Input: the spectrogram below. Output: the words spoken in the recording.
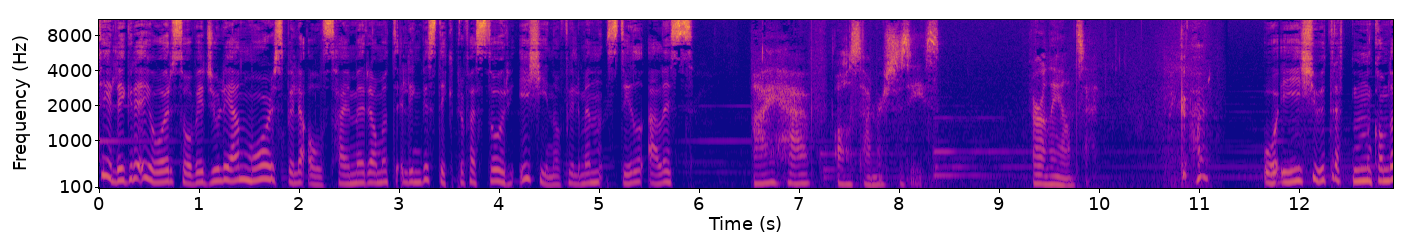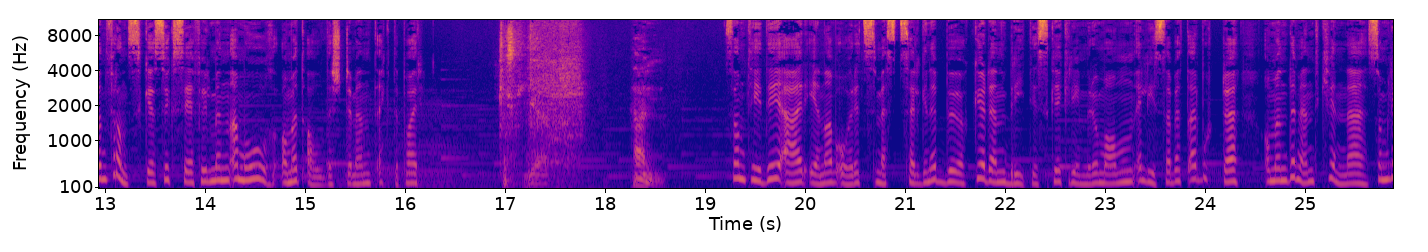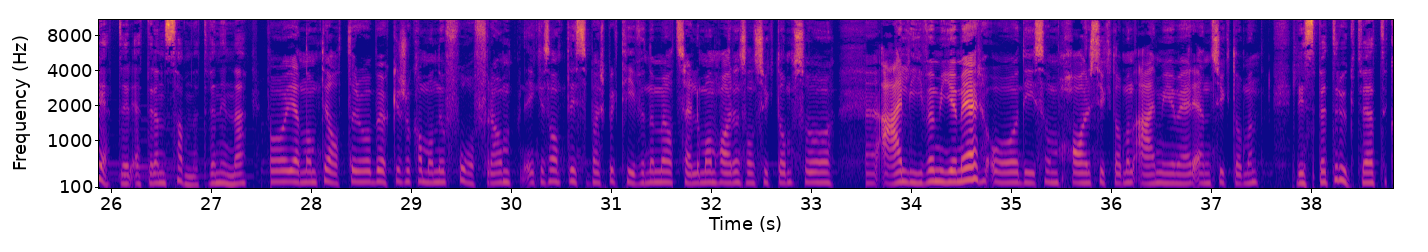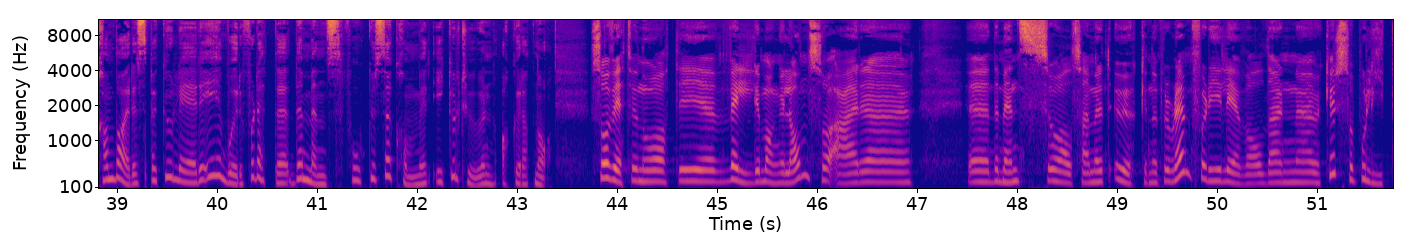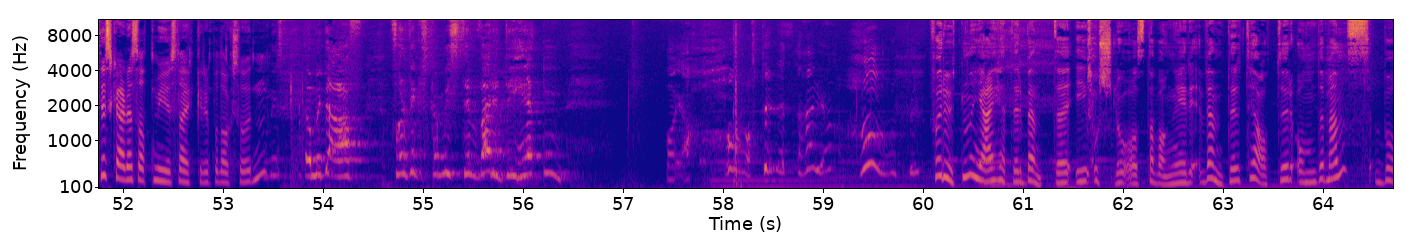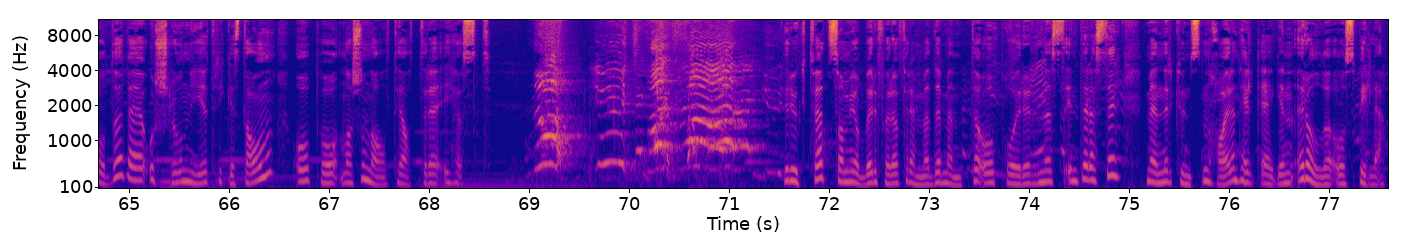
Tidligere i år så vi Julianne Moore spille Alzheimer-rammet lingvistikkprofessor i kinofilmen 'Still Alice'. I have Alzheimer's disease. Early onset. Og i 2013 kom den franske suksessfilmen 'Amour' om et aldersdement ektepar. Samtidig er en av årets mestselgende bøker den britiske krimromanen 'Elisabeth er borte', om en dement kvinne som leter etter en savnet venninne. Og Gjennom teater og bøker så kan man jo få fram sant, disse perspektivene med at selv om man har en sånn sykdom, så eh, er livet mye mer. Og de som har sykdommen er mye mer enn sykdommen. Lisbeth Rugtvedt kan bare spekulere i hvorfor dette demensfokuset kommer i kulturen akkurat nå. Så vet vi nå at i veldig mange land så er eh, demens og Alzheimer et økende problem fordi levealderen øker. Så politisk er det satt mye sterkere på dagsordenen. Ja, men det er for at jeg skal miste verdigheten. Og jeg hater dette her. Jeg hater Foruten Jeg heter Bente i Oslo og Stavanger, venter teater om demens både ved Oslo Nye Trikkestallen og på Nationaltheatret i høst. Nå! Ut, for faen! Rugtvedt, som jobber for å fremme demente og pårørendes interesser, mener kunsten har en helt egen rolle å spille.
